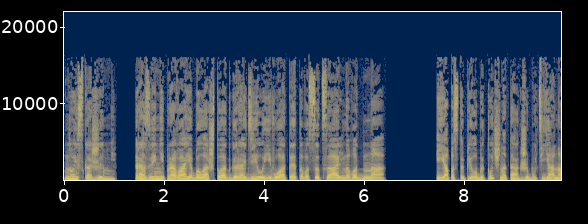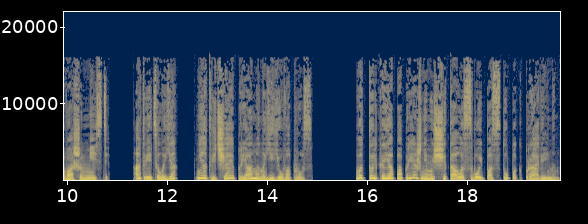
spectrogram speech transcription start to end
Ну и скажи мне, разве не права я была, что отгородила его от этого социального дна? Я поступила бы точно так же, будь я на вашем месте, ответила я, не отвечая прямо на ее вопрос. Вот только я по-прежнему считала свой поступок правильным,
